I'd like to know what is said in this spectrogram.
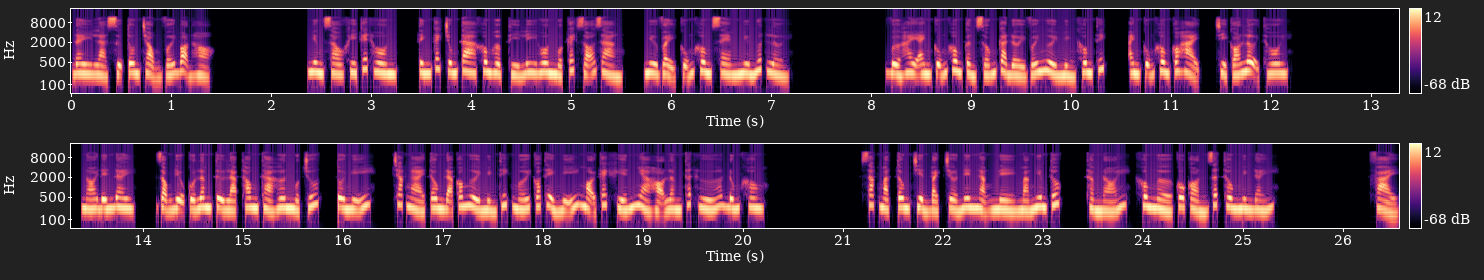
đây là sự tôn trọng với bọn họ. Nhưng sau khi kết hôn, tính cách chúng ta không hợp thì ly hôn một cách rõ ràng, như vậy cũng không xem như nuốt lời. Vừa hay anh cũng không cần sống cả đời với người mình không thích, anh cũng không có hại, chỉ có lợi thôi. Nói đến đây, giọng điệu của Lâm Tử Lạp thong thả hơn một chút, tôi nghĩ, chắc ngài Tông đã có người mình thích mới có thể nghĩ mọi cách khiến nhà họ Lâm thất hứa đúng không? Sắc mặt Tông Triển Bạch trở nên nặng nề mà nghiêm túc, thầm nói, không ngờ cô còn rất thông minh đấy. Phải,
